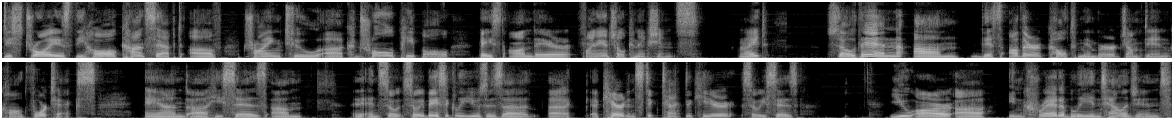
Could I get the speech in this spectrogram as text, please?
destroys the whole concept of trying to uh, control people based on their financial connections, right? So then um, this other cult member jumped in called Vortex, and uh, he says, um, and, and, so so he basically uses a, a, a, carrot and stick tactic here. So he says, you are uh, incredibly intelligent,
